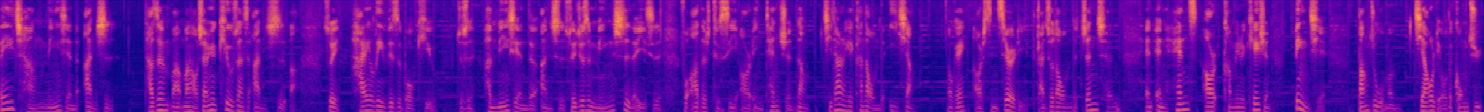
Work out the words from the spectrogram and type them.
非常明显的暗示。它这蛮蛮好笑，因为 cue 算是暗示吧，所以 highly visible cue 就是很明显的暗示，所以就是明示的意思。For others to see our intention，让其他人可以看到我们的意向。OK，our sincerity 感受到我们的真诚，and enhance our communication， 并且帮助我们交流的工具。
